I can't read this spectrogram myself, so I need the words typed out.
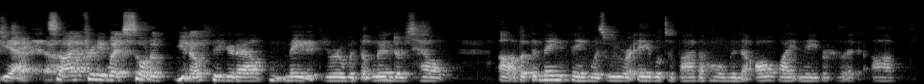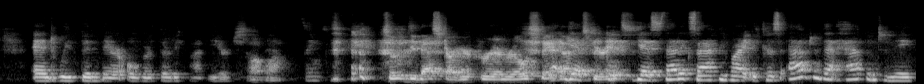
yeah so i pretty much sort of you know figured out made it through with the lender's help uh, but the main thing was we were able to buy the home in the all white neighborhood. Uh, and we've been there over 35 years. So, oh, wow. so did that start your career in real estate, that yes, experience? Yes, that's exactly right. Because after that happened to me,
